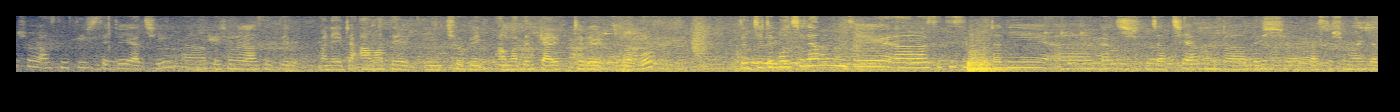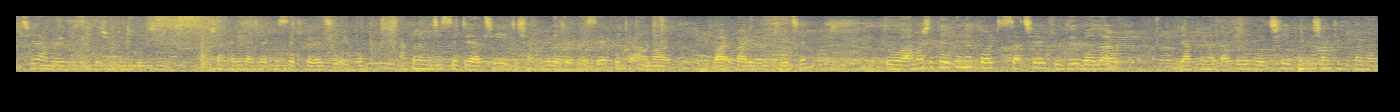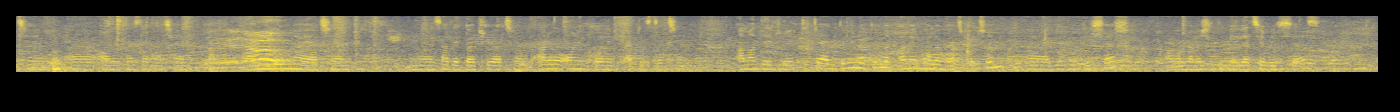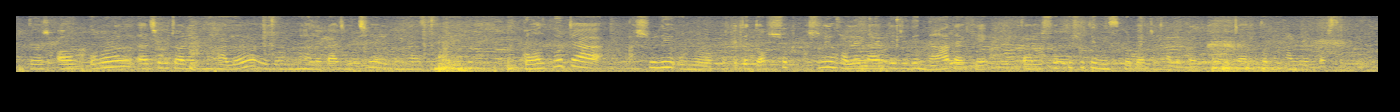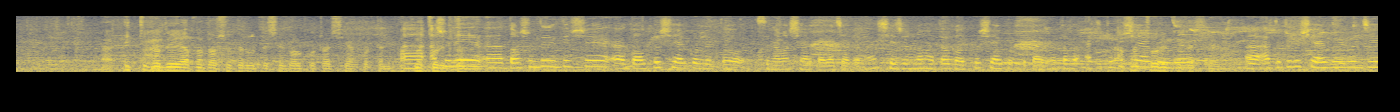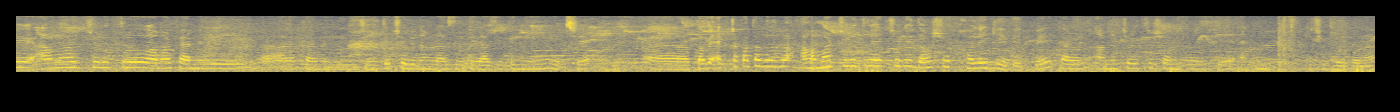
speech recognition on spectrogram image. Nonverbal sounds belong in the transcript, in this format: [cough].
অবশ্য রাজনীতির সেটেই আছি। আমার পেছনে রাজনীতির মানে এটা আমাদের এই ছবি, আমাদের ক্যারেক্টারের লোগো তো যেটা বলছিলাম যে রাজনীতি সিনেমাটা নিয়ে কাজ যাচ্ছে এখন বেশ ব্যস্ত সময় যাচ্ছে। আমরা এফডিসিতে শুটিং করছি। শাখারি বাজার একটা সেট হয়েছে এবং এখন আমি যে সেটে আছি, এটা শাখারি বাজার একটা সেট এটা আমার বাড়ি দেখিয়েছেন। তো আমার সাথে এখানে কোয়ার্টিস আছে, যদিও বলার রাখে না তারপরে বলছি, এখানে শাকিব খান আছেন অমিত হাসান আছেন, মিলন ভাই আছেন সাদেক বাচু আছেন আরও অনেক অনেক আর্টিস্ট আছেন। আমাদের ডিরেক্টরটা একদমই নতুন বাট অনেক ভালো কাজ করছেন বিপুল বিশ্বাস, আমার নামের সাথে মিল আছে বিশ্বাস। তো ওভারঅল ছবিটা অনেক ভালো এবং ভালো কাজ হচ্ছে এবং রাজনীতির গল্পটা আসলেই অন্যরকম। এটা দর্শক আসলে হলে না গিয়ে যদি না দেখে, তাহলে সত্যি সত্যি মিস করবে একটা ভালো গল্প। এটা একদম হান্ড্রেড পার্সেন্ট একটু যদি আপনার দর্শকদের উদ্দেশ্যে গল্পটা শেয়ার করতেন আপনার আসলে। দর্শকদের উদ্দেশ্যে গল্প শেয়ার করলে তো সিনেমা শেয়ার করা যাবে না সেজন্য হয়তো গল্প শেয়ার করতে পারব তবে এতটুকু শেয়ার করব এতটুকু শেয়ার করব যে আমার চরিত্র আমার ফ্যামিলি আর এক ফ্যামিলি যেহেতু ছবি নাম রাজনীতি রাজনীতি নিয়েই হচ্ছে। তবে একটা কথা বলব আমার চরিত্র অ্যাকচুয়ালি দর্শক হলে গিয়ে দেখবে কারণ আমি চরিত্র সম্পর্কে এখন কিছু বলব না।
